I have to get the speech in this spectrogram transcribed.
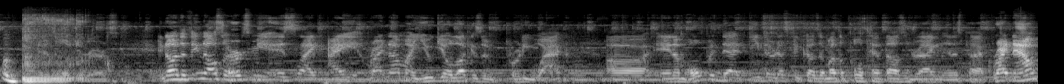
It's ultra rares. You know, the thing that also hurts me is like I right now my Yu-Gi-Oh luck is pretty whack, uh, and I'm hoping that either that's because I'm about to pull 10,000 Dragon in this pack right now,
